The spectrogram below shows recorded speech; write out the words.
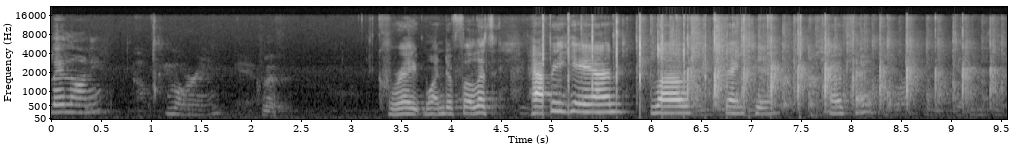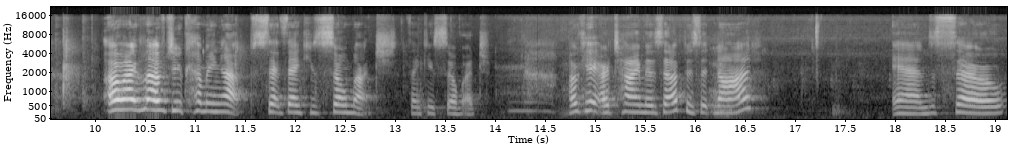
Leilani? Maureen. Cliff. Great, wonderful. Let's happy hand, love. Thank you. Okay. Oh, I loved you coming up. So, thank you so much. Thank you so much. Okay, our time is up, is it not? And so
